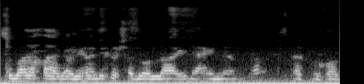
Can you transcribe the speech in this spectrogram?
সুবহানাল্লাহি ওয়া বিহামদিহি আশহাদু আল্লা ইলাহা ইল্লা আনতা আস্তাগফিরুকা ওয়া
